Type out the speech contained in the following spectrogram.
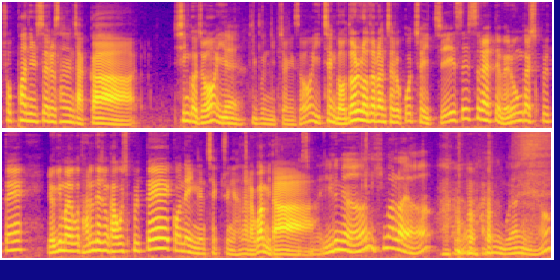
초판 일세를 사는 작가신 거죠. 이 네. 기분 입장에서 이 책 너덜너덜한 채로 꽂혀 있지 쓸쓸할 때 외로운가 싶을 때 여기 말고 다른 데 좀 가고 싶을 때 꺼내 읽는 책 중에 하나라고 합니다. 그렇습니다. 읽으면 히말라야 가시는 모양이에요.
